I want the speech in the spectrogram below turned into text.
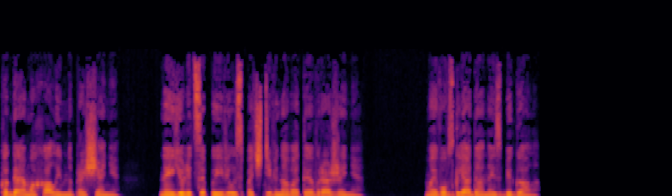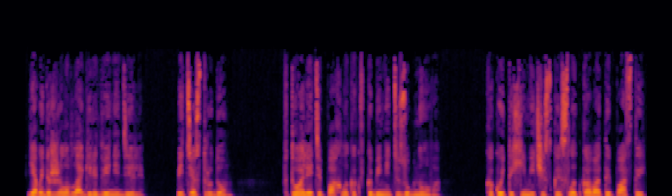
Когда я махала им на прощание, на ее лице появилось почти виноватое выражение. Моего взгляда она избегала. Я выдержала в лагере две недели, и те с трудом. В туалете пахло, как в кабинете зубного, какой-то химической сладковатой пастой,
